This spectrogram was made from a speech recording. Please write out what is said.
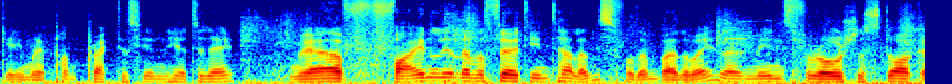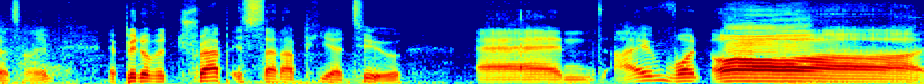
getting my punt practice in here today. We have finally level 13 talents for them, by the way. That means Ferocious Stalker time. A bit of a trap is set up here too. And I want. Oh,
